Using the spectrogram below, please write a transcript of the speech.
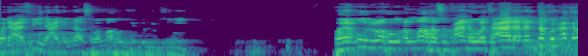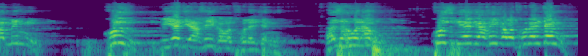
والعافين عن الناس والله يحب المحسنين. فيقول له الله سبحانه وتعالى لن تكن أكرم مني. خذ بيد أخيك وادخل الجنة. هذا هو العفو خذ بيد أخيك وادخل الجنة.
